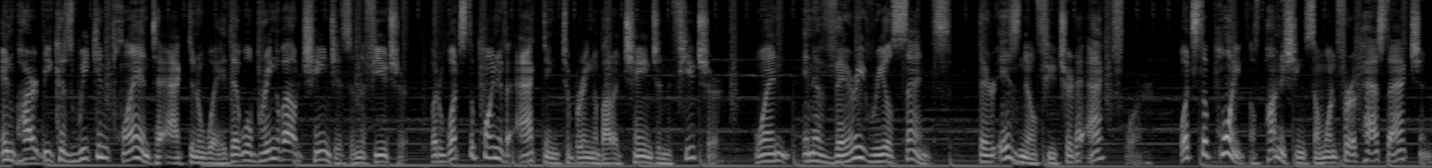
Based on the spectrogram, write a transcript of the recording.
in part because we can plan to act in a way that will bring about changes in the future. But what's the point of acting to bring about a change in the future when, in a very real sense, there is no future to act for? What's the point of punishing someone for a past action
